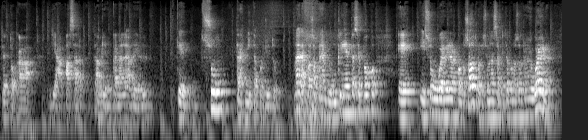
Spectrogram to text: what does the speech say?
te toca ya pasar, abrir un canal, abrir que Zoom transmita por YouTube. Una de las cosas, por ejemplo, un cliente hace poco eh, hizo un webinar con nosotros, hizo un lanzamiento con nosotros de webinar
